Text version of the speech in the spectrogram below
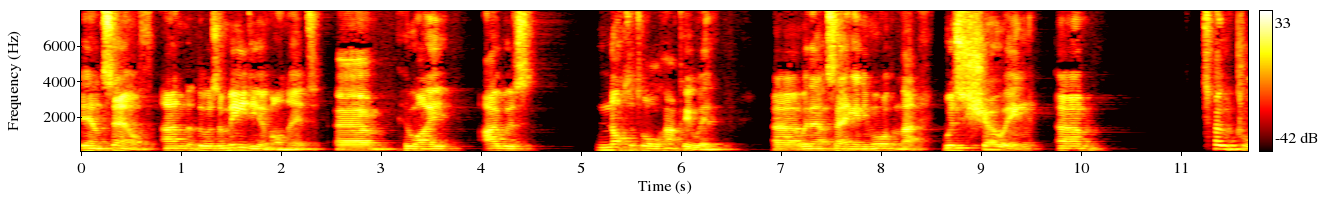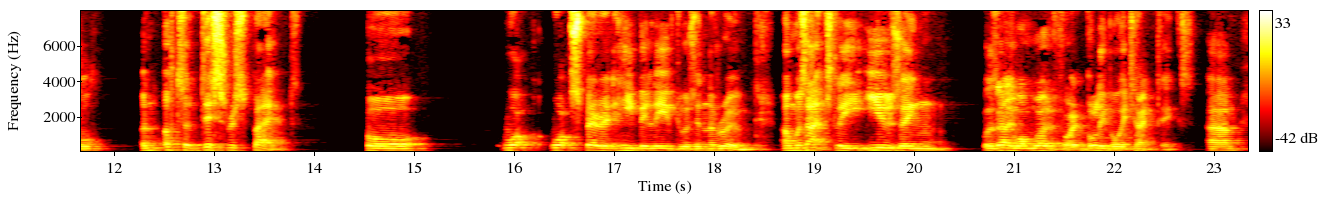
down south, and there was a medium on it um, who I I was not at all happy with, uh, without saying any more than that, was showing um, total and utter disrespect for what what spirit he believed was in the room, and was actually using well, there's only one word for it: bully boy tactics. Um,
